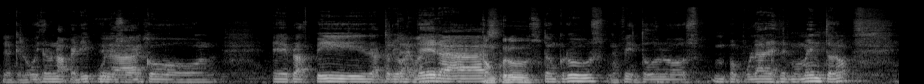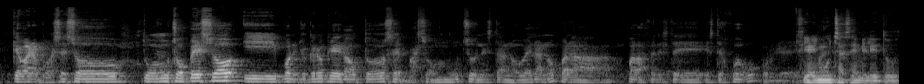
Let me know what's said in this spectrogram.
del que luego hicieron una película es. con eh, Brad Pitt, Antonio Banderas, Tom Cruise. Tom Cruise, en fin, todos los populares del momento, ¿no? Que bueno, pues eso tuvo mucho peso y bueno, yo creo que el autor se basó mucho en esta novela, ¿no? Para, para hacer este, este juego, porque Sí, hay mucha similitud.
